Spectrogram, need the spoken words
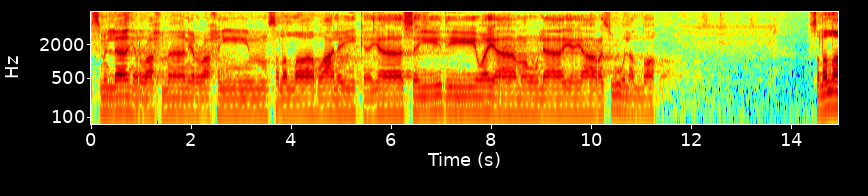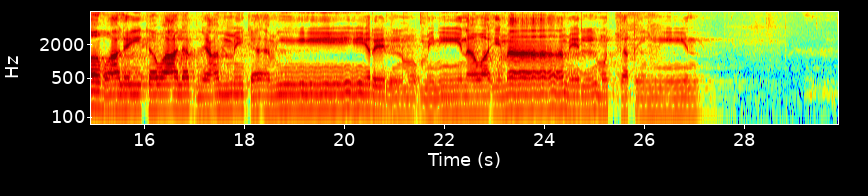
بسم الله الرحمن الرحيم. صلى الله عليك يا سيدي ويا مولاي يا رسول الله. صلى الله عليك وعلى ابن عمك أمير المؤمنين وإمام المتقين.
